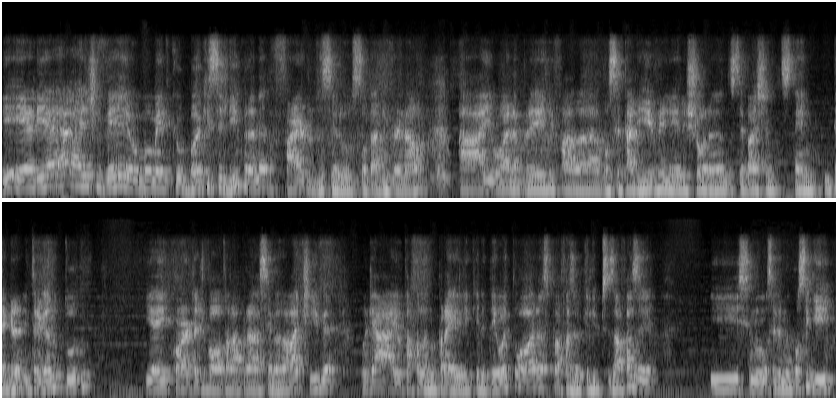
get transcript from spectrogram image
E, e, ali a, a, gente vê o momento que o Buck se livra, né, do fardo de ser o soldado invernal. A Ayo olha para ele e fala: Você tá livre, ele chorando, Sebastian Stan entregando tudo. E aí corta de volta lá para a cena da Latívia, onde a Ayo tá falando para ele que ele tem oito horas para fazer o que ele precisa fazer. E se, não, se ele não conseguir,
